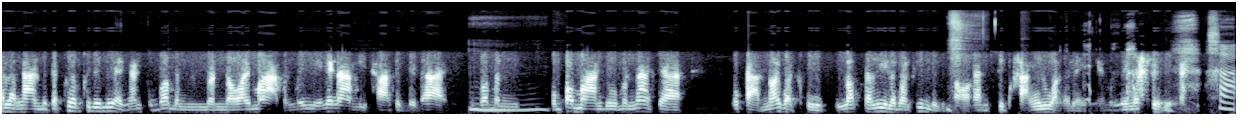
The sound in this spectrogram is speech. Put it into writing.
พลังงานมันจะเพิ่มขึ้นเรื่อยๆงั้นผมว่ามันมันน้อยมาก มันไม่มีไม่น่ามีทางเป็นไปได้ผมว่ามันอืผมประมาณดูมันน่าจะโอกาสน้อยกว่าถูกลอตเตอรี่รางวัลที่หนึ่งต่อกันสิบครั้งรวดอะไรอย่างเงี้ยมันไม่น่าเป็นอย่างนั้นค่ะ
